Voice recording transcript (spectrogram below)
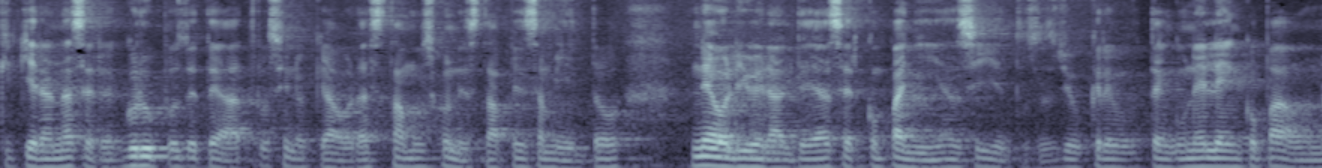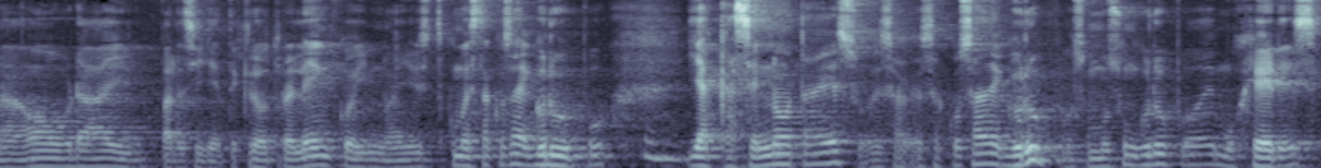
que quieran hacer grupos de teatro, sino que ahora estamos con este pensamiento neoliberal de hacer compañías y entonces yo creo, tengo un elenco para una obra y para el siguiente creo otro elenco y no hay como esta cosa de grupo. Y acá se nota eso, esa, esa cosa de grupo, somos un grupo de mujeres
